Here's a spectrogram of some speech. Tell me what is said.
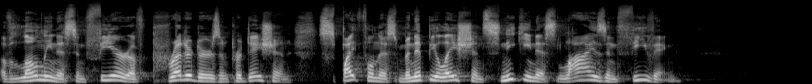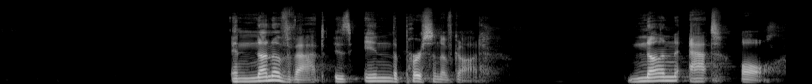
of loneliness and fear, of predators and predation, spitefulness, manipulation, sneakiness, lies, and thieving. And none of that is in the person of God. None at all.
